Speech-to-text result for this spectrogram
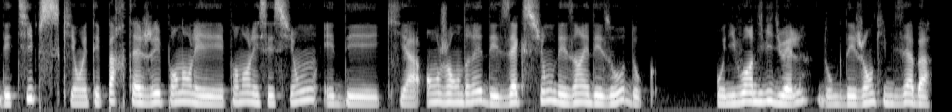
des tips qui ont été partagés pendant les, pendant les sessions et des, qui a engendré des actions des uns et des autres, donc au niveau individuel. Donc des gens qui me disaient, ah bah,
